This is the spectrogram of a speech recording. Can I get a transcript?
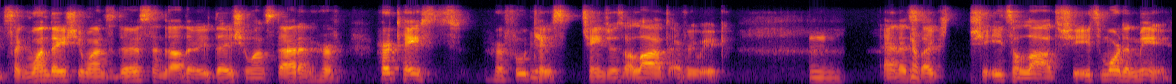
it's like one day she wants this, and the other day she wants that, and her her tastes, her food Yeah. taste changes a lot every week, Mm. and it's like she eats a lot. She eats more than me.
